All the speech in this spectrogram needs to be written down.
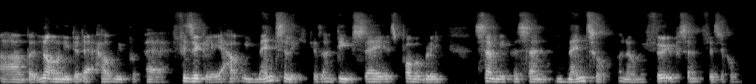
Uh, but not only did it help me prepare physically, it helped me mentally because I do say it's probably 70% mental and only 30% physical.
